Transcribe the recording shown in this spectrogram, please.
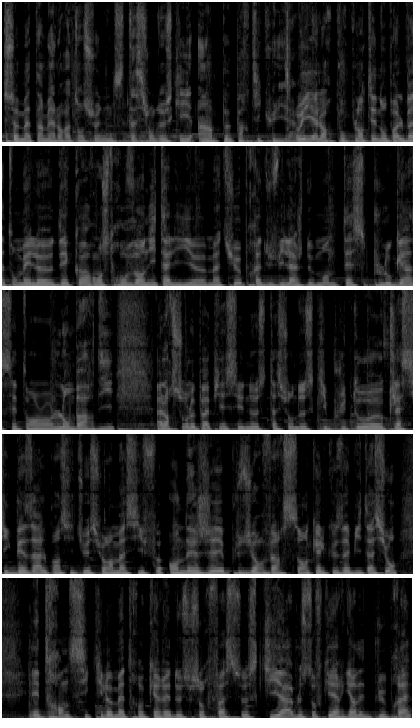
ce matin. Mais alors attention, une station de ski un peu particulière. Oui, alors pour planter non pas le bâton mais le décor, on se trouve en Italie, euh, Mathieu, près du village de Montespluga, c'est en Lombardie. Alors sur le papier, c'est une station de ski plutôt euh, classique des Alpes, hein, située sur un massif enneigé, plusieurs versants, quelques habitations et 36 km de surface skiable. Sauf qu'à regarder de plus près,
